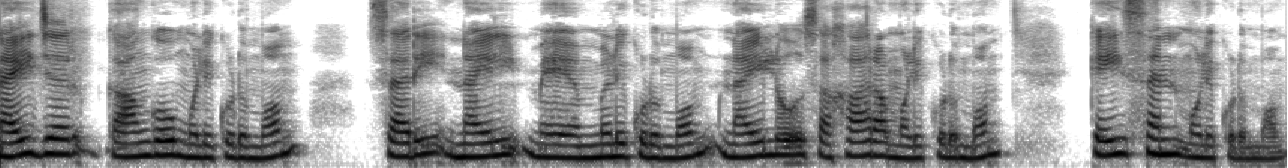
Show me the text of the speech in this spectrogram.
நைஜர் காங்கோ மொழி குடும்பம் சரி நைல் மே மொழி குடும்பம் நைலோ சஹாரா மொழி குடும்பம் கெய்சன் மொழி குடும்பம்.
